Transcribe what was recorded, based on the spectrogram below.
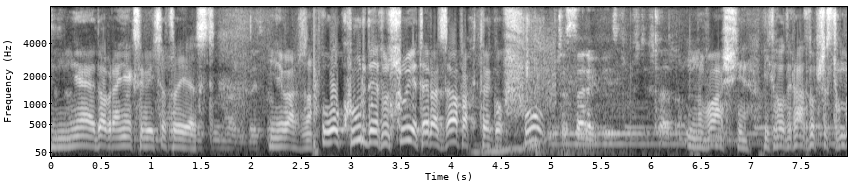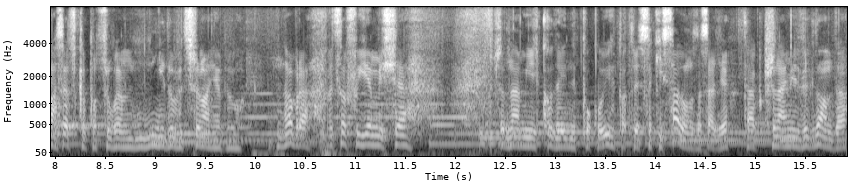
Nie, dobra, nie chcę wiedzieć co to jest. Nieważne. O kurde, to czuję teraz zapach tego, fu. Czeserek wiejski przecież leżą. No właśnie. I to od razu przez tą maseczkę poczułem, nie do wytrzymania było. Dobra, wycofujemy się. Przed nami kolejny pokój, chyba to jest taki salon w zasadzie. Tak przynajmniej wygląda.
